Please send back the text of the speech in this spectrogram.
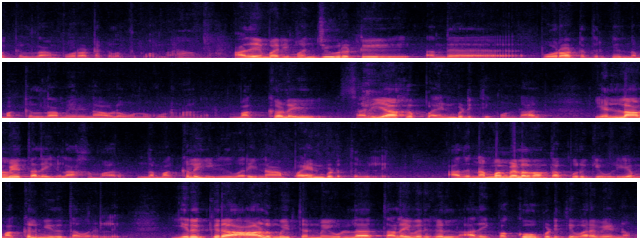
மக்கள் தான் போராட்ட களத்துக்கு வந்தாங்க. அதே மாதிரி மஞ்சு விரட்டு அந்த போராட்டத்திற்கு இந்த மக்கள் தான் மெரினாவில் ஒன்று கூட்டினாங்க மக்களை சரியாக பயன்படுத்தி கொண்டால் எல்லாமே தலைகளாக மாறும். இந்த மக்களை இதுவரை நான் பயன்படுத்தவில்லை. அது நம்ம மேலே தான் தப்பு இருக்கே ஒழிய மக்கள் மீது தவறு இல்லை இருக்கிற ஆளுமைத்தன்மை உள்ள தலைவர்கள் அதை பக்குவப்படுத்தி வர வேண்டும்.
